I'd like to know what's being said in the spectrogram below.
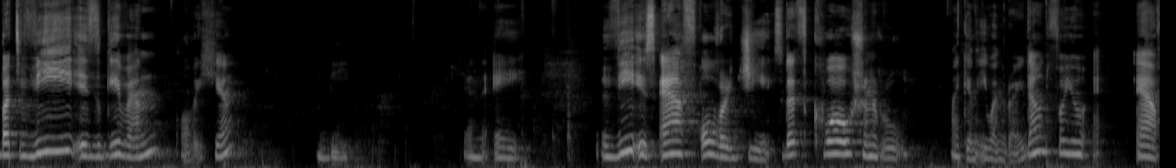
But v is given over here, b and a. v is f over g, so that's quotient rule. I can even write down for you f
